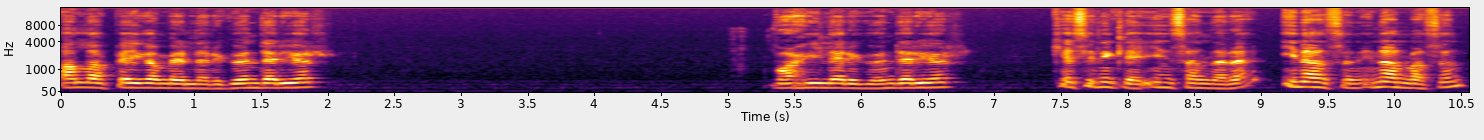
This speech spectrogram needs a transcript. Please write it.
Allah peygamberleri gönderiyor. Vahiyleri gönderiyor. Kesinlikle insanlara inansın, inanmasın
